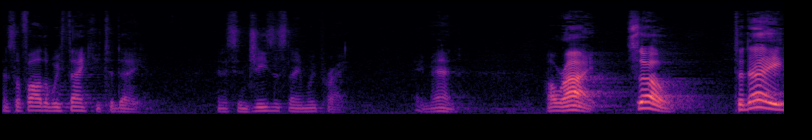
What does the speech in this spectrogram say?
And so, Father, we thank you today. And it's in Jesus' name we pray. Amen. All right. So, today,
